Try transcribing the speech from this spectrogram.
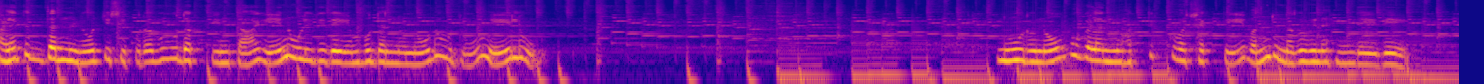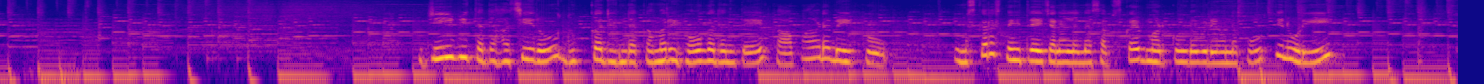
ಕಳೆದದ್ದನ್ನು ಯೋಚಿಸಿ ಕೊರಗುವುದಕ್ಕಿಂತ ಏನು ಉಳಿದಿದೆ ಎಂಬುದನ್ನು ನೋಡುವುದು ಮೇಲು. ನೂರು ನೋವುಗಳನ್ನು ಹತ್ತಿಕ್ಕುವ ಶಕ್ತಿ ಒಂದು ನಗುವಿನ ಹಿಂದೆ ಇದೆ. ಜೀವಿತದ ಹಸಿರು ದುಃಖದಿಂದ ಕಮರಿ ಹೋಗದಂತೆ ಕಾಪಾಡಬೇಕು. ನಮಸ್ಕಾರ ಸ್ನೇಹಿತರೆ, ಚಾನಲನ್ನು ಸಬ್ಸ್ಕ್ರೈಬ್ ಮಾಡಿಕೊಂಡು ವಿಡಿಯೋವನ್ನು ಪೂರ್ತಿ ನೋಡಿ.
